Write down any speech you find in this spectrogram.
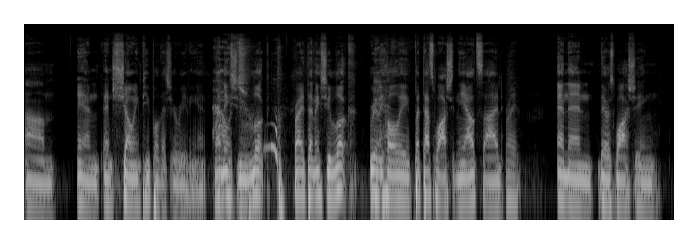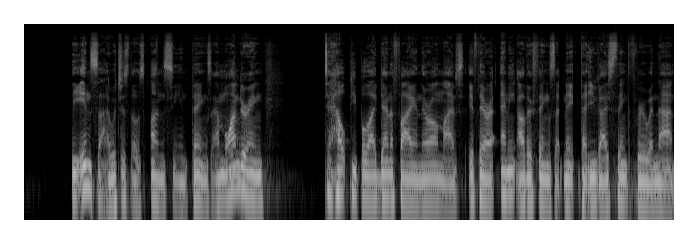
um, and and showing people that you're reading it. That makes you look right. That makes you look really Yeah. holy. But that's washing the outside, Right. and then there's washing the inside, which is those unseen things. I'm wondering to help people identify in their own lives if there are any other things that make that you guys think through in that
